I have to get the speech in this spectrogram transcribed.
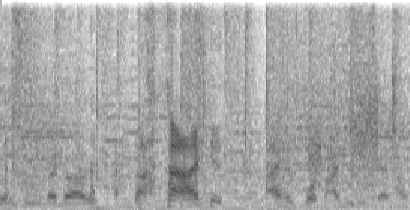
Lundin, hvad gør vi? Nej, nej, han spurgte bare lige til Sandhavn.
